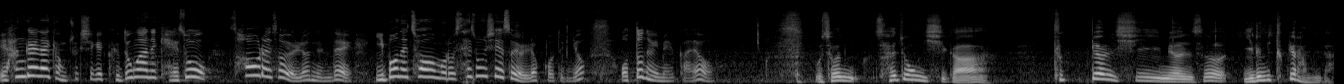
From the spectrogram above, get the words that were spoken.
이 한글날 경축식이 그동안은 계속 서울에서 열렸는데 이번에 처음으로 세종시에서 열렸거든요. 어떤 의미일까요? 우선 세종시가 특별시면서 이름이 특별합니다.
